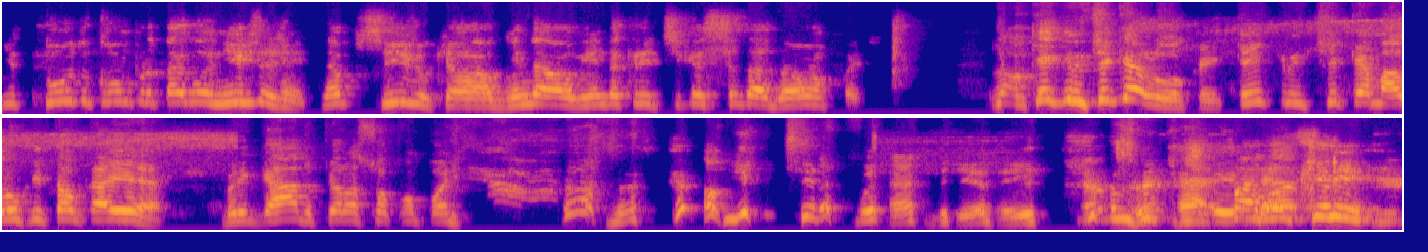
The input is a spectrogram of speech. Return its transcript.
e tudo como protagonista, gente. Não é possível que alguém, alguém ainda critique esse cidadão, rapaz. Não, quem critica é louco, hein? Quem critica é maluco. Então, Caê, obrigado pela sua companhia. Alguém tira a furadeira aí. Parece que ele,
